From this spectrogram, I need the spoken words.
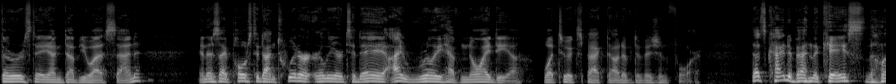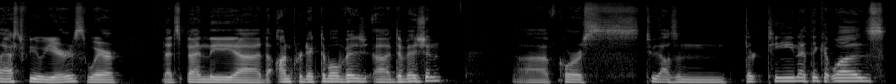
Thursday on WSN. And as I posted on Twitter earlier today, I really have no idea what to expect out of Division 4. That's kind of been the case the last few years where that's been the uh, the unpredictable vis- uh, division. Uh, of course, 2013, I think it was,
